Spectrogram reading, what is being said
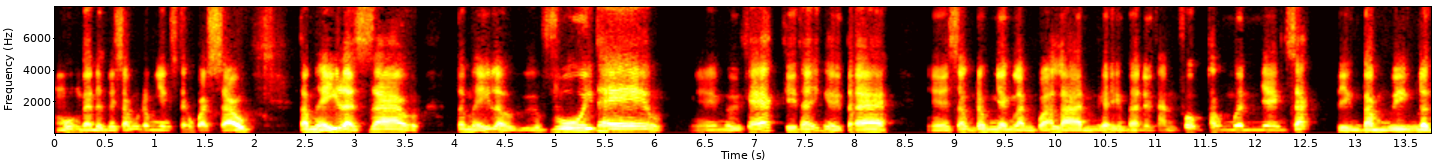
Muốn người ta đừng có sống trong nhân xấu quả xấu. Tâm hỷ là sao? Tâm hỷ là vui theo. Người khác khi thấy người ta sống trong nhân lành quả lành cái người ta được hạnh phúc thông minh nhan sắc tiếng tâm quyền lực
